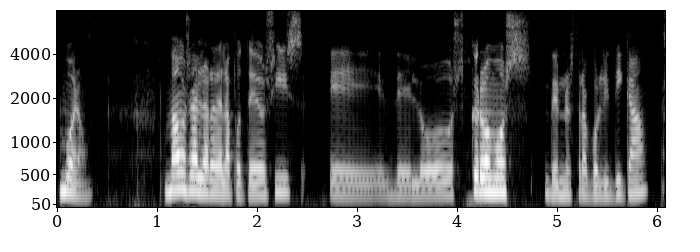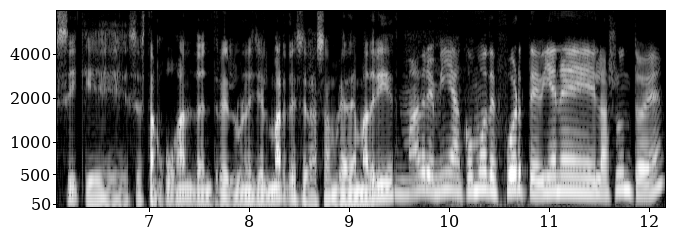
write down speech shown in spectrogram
Bueno, vamos a hablar de la apoteosis eh, de los cromos de nuestra política. Sí, que se están jugando entre el lunes y el martes en la Asamblea de Madrid. Madre mía, cómo de fuerte viene el asunto, ¿eh?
